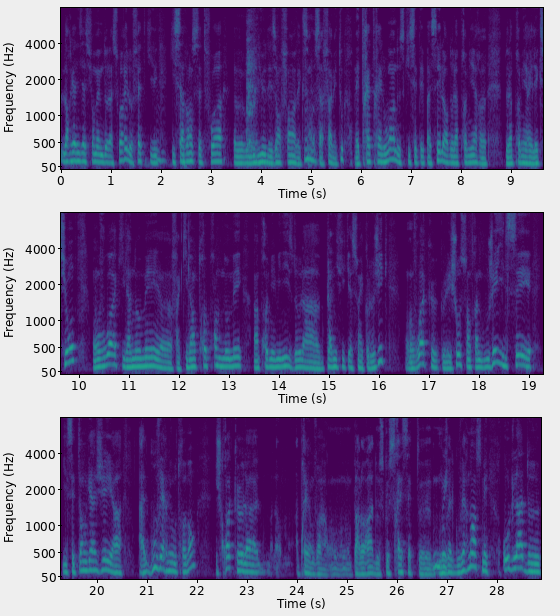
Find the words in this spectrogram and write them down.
l'organisation même de la soirée, le fait qu'il mm. s'avance cette fois euh, au milieu des enfants avec mm. sa femme et tout. On est très très loin de ce qui s'était passé lors de la première, euh, de la première élection. On voit qu'il a nommé, euh, enfin qu'il entreprend de nommer un Premier ministre de la planification écologique on voit que, que, les choses sont en train de bouger. Il s'est, il s'est engagé à, à gouverner autrement. Je crois que la, après on va, on, parlera de ce que serait cette euh, nouvelle gouvernance, mais au-delà de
